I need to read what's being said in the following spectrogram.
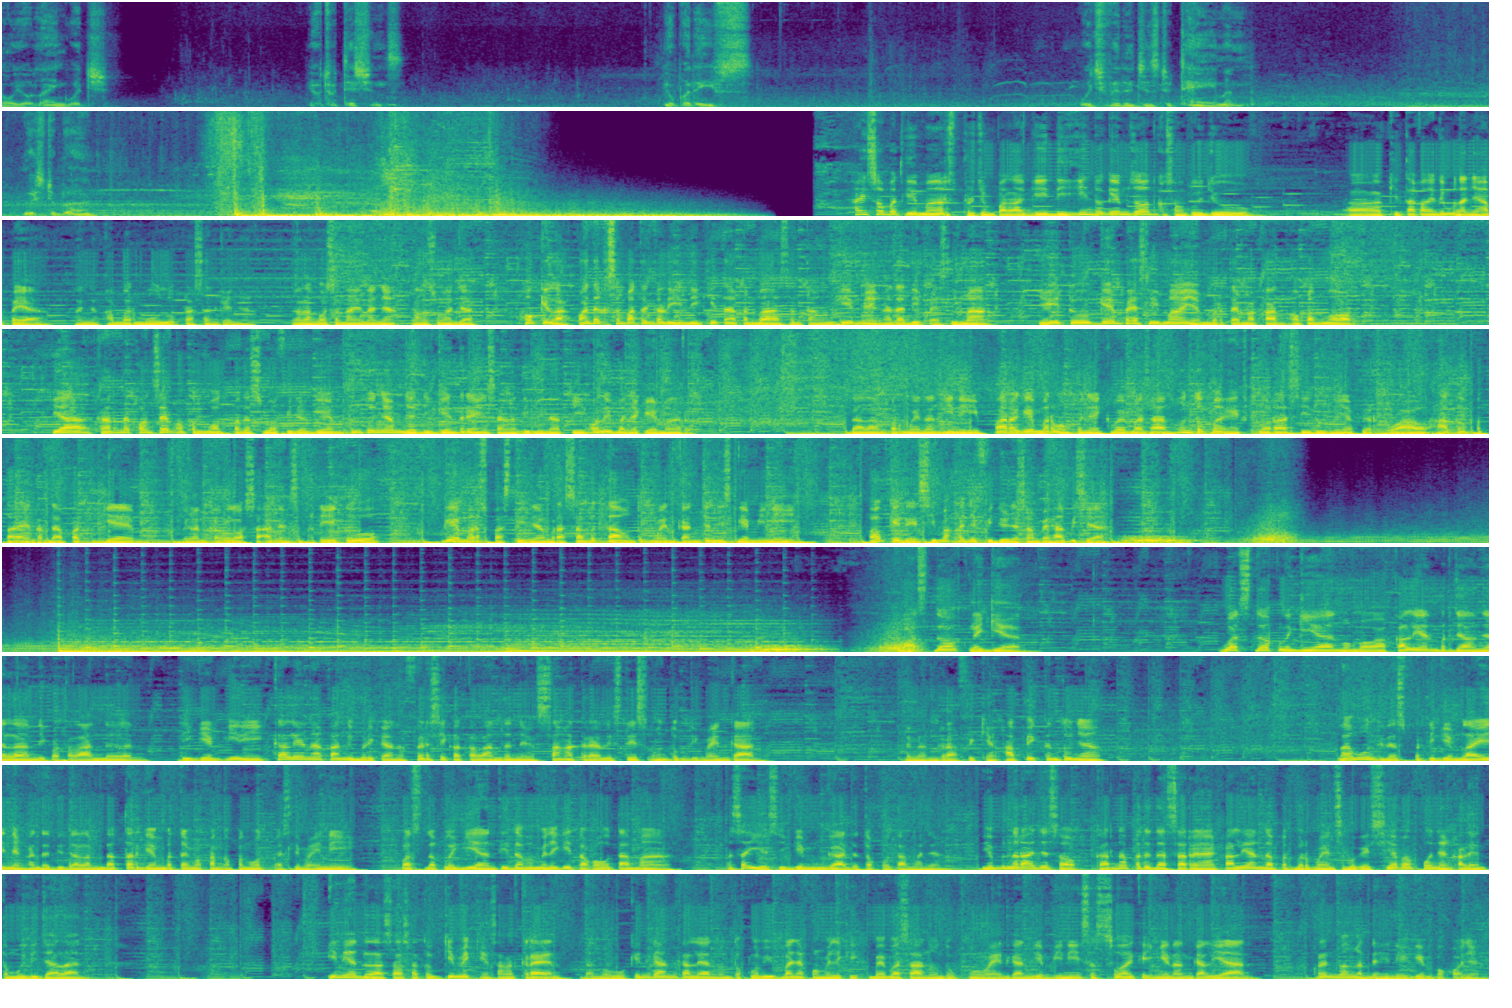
know your language, your traditions, your beliefs, which villages to tame and which to burn. Hai Sobat Gamers, berjumpa lagi di Indo Game Zone 07 uh, Kita kali ini mau nanya apa ya? Nanya kabar mulu perasaan kayaknya Udah nggak usah nanya-nanya, langsung aja Oke lah, pada kesempatan kali ini kita akan bahas tentang game yang ada di PS5 Yaitu game PS5 yang bertemakan open world Ya, karena konsep open world pada sebuah video game tentunya menjadi genre yang sangat diminati oleh banyak gamer dalam permainan ini, para gamer mempunyai kebebasan untuk mengeksplorasi dunia virtual atau peta yang terdapat di game. Dengan keleluasaan yang seperti itu, gamers pastinya merasa betah untuk memainkan jenis game ini. Oke deh, simak aja videonya sampai habis ya. Watchdog Legion Watchdog Legion membawa kalian berjalan-jalan di kota London. Di game ini, kalian akan diberikan versi kota London yang sangat realistis untuk dimainkan. Dengan grafik yang apik tentunya. Namun tidak seperti game lain yang ada di dalam daftar game bertemakan open world PS5 ini. Watchdog Legion tidak memiliki tokoh utama. Masa iya sih game nggak ada tokoh utamanya? Ya bener aja sob, karena pada dasarnya kalian dapat bermain sebagai siapa pun yang kalian temui di jalan. Ini adalah salah satu gimmick yang sangat keren dan memungkinkan kalian untuk lebih banyak memiliki kebebasan untuk memainkan game ini sesuai keinginan kalian. Keren banget deh ini game pokoknya.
